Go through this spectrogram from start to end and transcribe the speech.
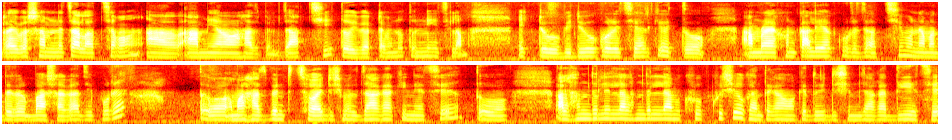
ড্রাইভার সামনে চালাচ্ছে আমার, আর আমি আর আমার হাজব্যান্ড যাচ্ছি, তো ওই ব্যাগটা আমি নতুন নিয়েছিলাম। একটু ভিডিও করেছি আর কি, ওই তো আমরা এখন কালিয়াকুড়ে যাচ্ছি মানে আমাদের বাসা গাজীপুরে। তো আমার হাজব্যান্ড ছয় ডিসেম্বর জায়গা কিনেছে। তো আলহামদুলিল্লাহ আলহামদুলিল্লাহ আমি খুব খুশি। ওখান থেকে আমাকে দুই ডিসেম জায়গা দিয়েছে।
